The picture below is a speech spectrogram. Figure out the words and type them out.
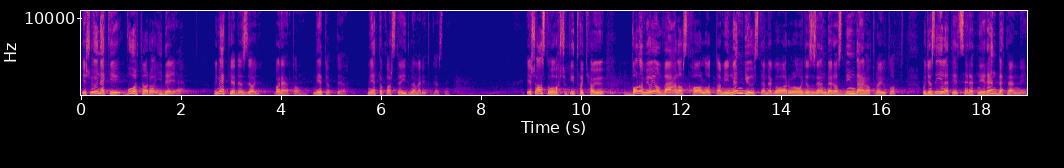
És ő neki volt arra ideje, hogy megkérdezze, hogy barátom, miért jöttél? Miért akarsz te itt bemerítkezni? És azt olvasjuk itt, hogyha ő valami olyan választ hallott, ami nem győzte meg arról, hogy az az ember az bűnbánatra jutott, hogy az életét szeretné rendbe tenni,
